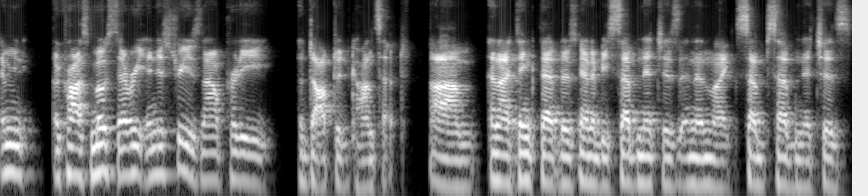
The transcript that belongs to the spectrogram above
I mean, across most every industry is now pretty adopted concept. Um, and I think that there's going to be sub niches and then like sub sub niches.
